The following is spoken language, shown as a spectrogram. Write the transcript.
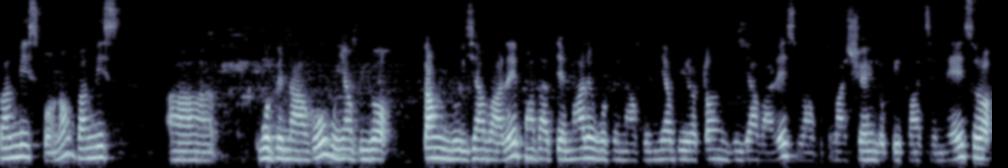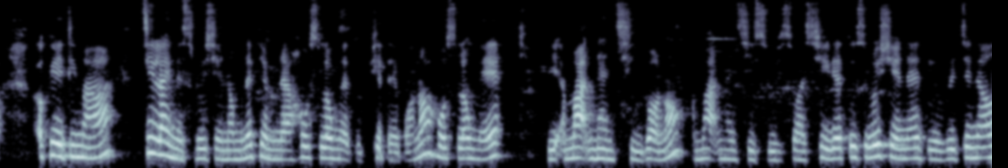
Burmese ပေါ့နော် Burmese အာ webinar ကိုဝင်ရောက်ပြီးတော့ တတောင်းယူလို့ရပါတယ်ဘာသာပြန်ထားတဲ့ webinar ကိုမြောက်ပြီးတော့တောင်းယူလို့ရပါတယ်ဆိုတော့ကျွန်မ share လုပ်ပေးသွားခြင်းနဲ့ဆိုတော့ okay ဒီမှာကြည့်လိုက်မယ်ဆိုလို့ရှိရင်တော့မနေ့ပြန်မနေ့ host လုပ်မဲ့သူဖြစ်တယ်ပေါ့နော် host လုပ်မဲ့ဒီအမနန်ချီပေါ့နော်အမနန်ချီဆိုဆိုတာရှိတယ်သူဆိုလို့ရှိရင်လည်းဒီ regional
